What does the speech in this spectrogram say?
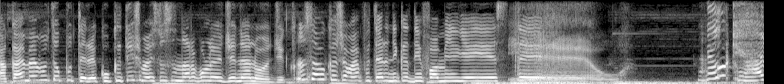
Dacă ai mai multă putere, cu cât ești mai sus în arborul genealogic, înseamnă că cea mai puternică din familie este... Eu Nu chiar,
